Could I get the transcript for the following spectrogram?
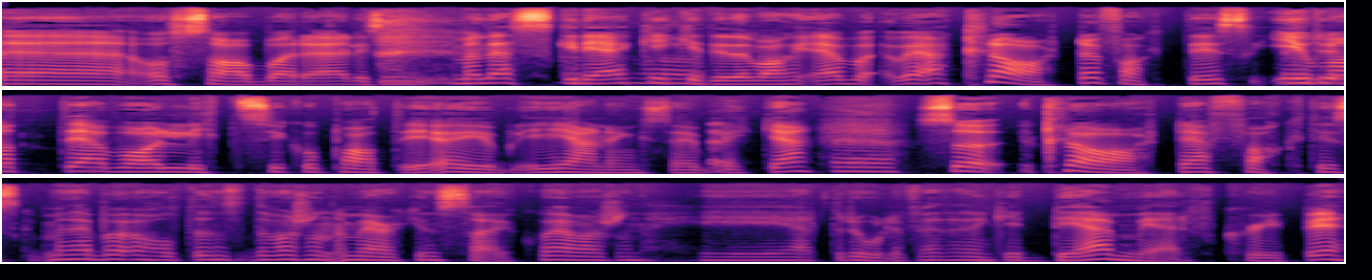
Eh, og sa bare liksom Men jeg skrek ikke til det. var- Jeg, jeg klarte faktisk, i og med at jeg var litt psykopat i, i gjerningsøyeblikket, Eh. så klarte jeg faktisk Men jeg bare holdt en, det var sånn American Psycho. Jeg var sånn helt rolig, for jeg tenker det er mer creepy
